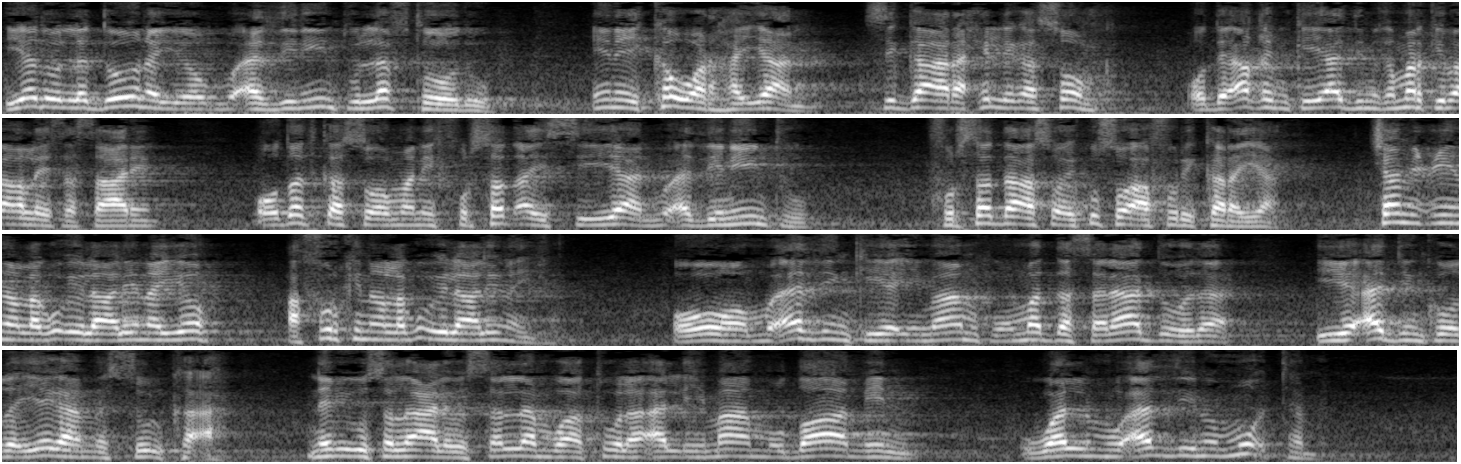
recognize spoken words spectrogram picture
Iyadoo la doonayo mu'adiniintu laftoodu inay ka warhayaan si gaara xilliga soomka oo dee aqimka iyo adimka markiiba aqlaysa saarin oo dadka soomani fursad ay siiyaan mu'adiniintu fursaddaasoo ay ku soo afuri karayaan. Jamiciina lagu ilaalinayo afurkiina lagu ilaalinayo oo mu'adinka iyo imaamku ummadda salaadooda iyo adinkooda iyagaa mas'uulka ah nebigu sal allau alيh wasalam waa tula alimaamu daamin wاlmu'adinu mu'tamin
